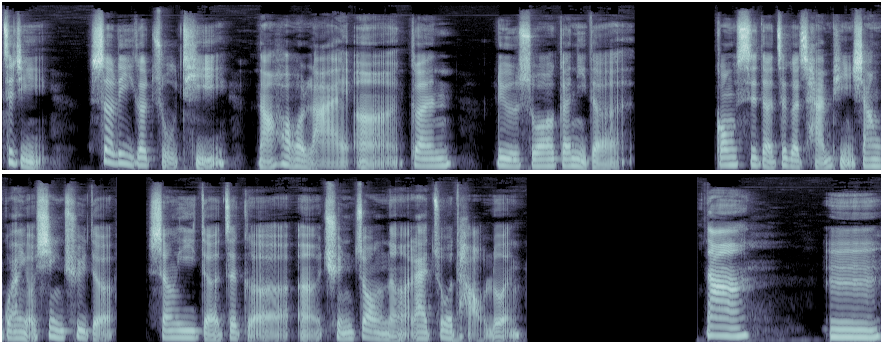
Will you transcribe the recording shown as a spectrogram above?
自己设立一个主题，然后来呃跟，例如说跟你的公司的这个产品相关有兴趣的生意的这个呃群众呢来做讨论。那嗯，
